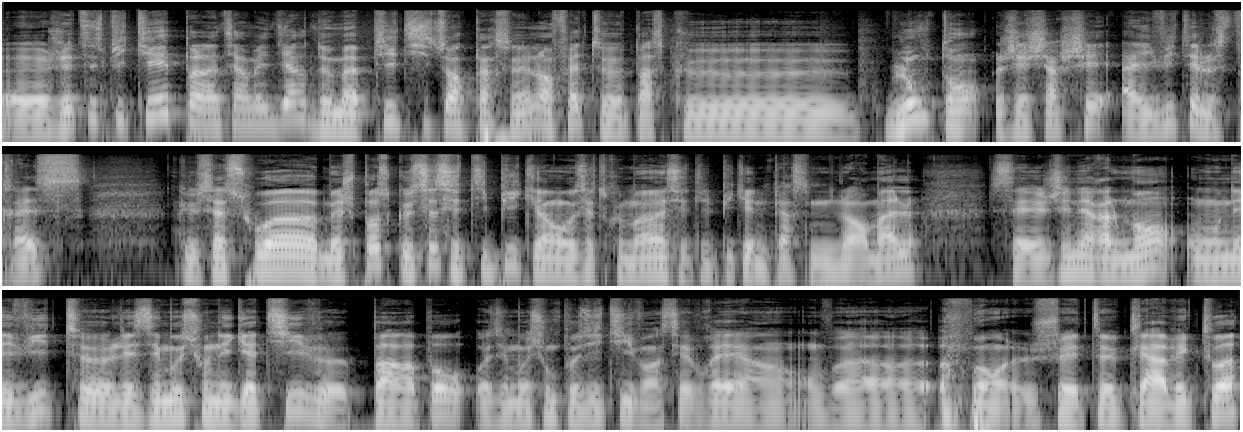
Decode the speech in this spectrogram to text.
Euh, je vais t'expliquer par l'intermédiaire de ma petite histoire personnelle, en fait, euh, parce que longtemps, j'ai cherché à éviter le stress. Que ça soit. Mais je pense que ça, c'est typique hein, aux êtres humains c'est typique à une personne normale. C'est généralement, on évite euh, les émotions négatives par rapport aux émotions positives. hein. C'est vrai, hein, on va. Bon, je vais être clair avec toi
